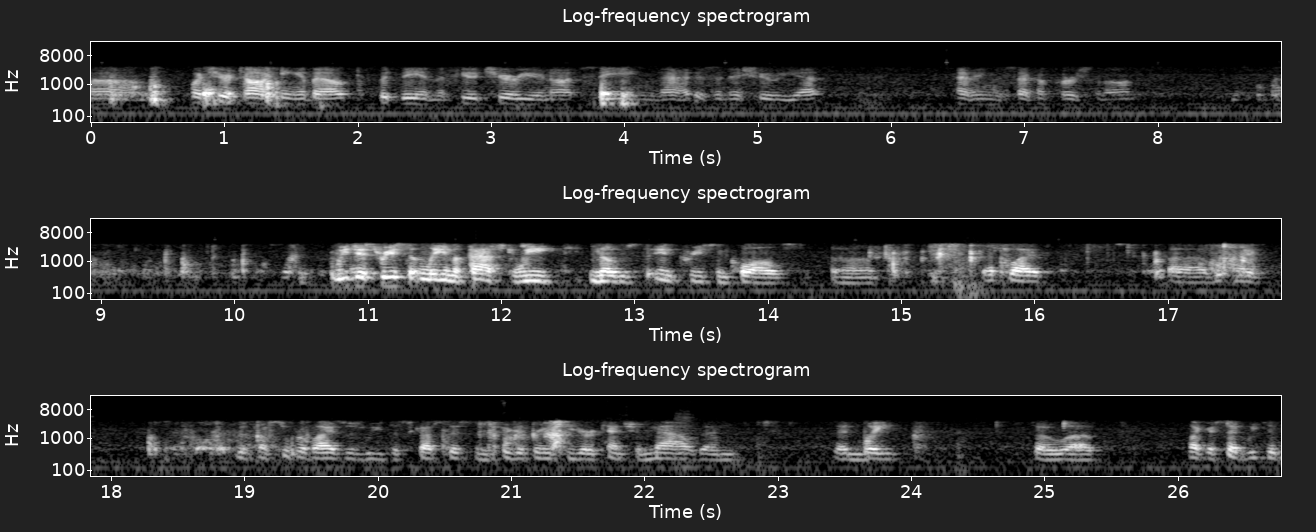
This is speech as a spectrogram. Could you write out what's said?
uh, what you're talking about could be in the future. You're not seeing that as an issue yet, having the second person on? We just recently, in the past week, noticed the increase in calls. Uh, That's why, uh, with my, with my supervisors, we discussed this and figured bring it to your attention now than, than wait. So, uh, like I said, we could,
